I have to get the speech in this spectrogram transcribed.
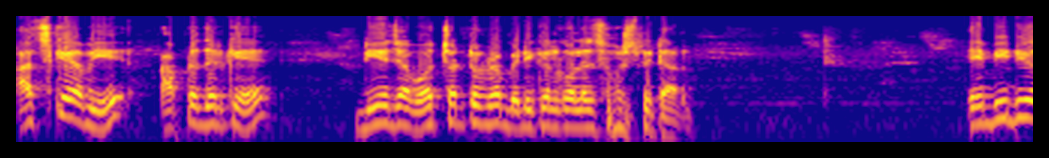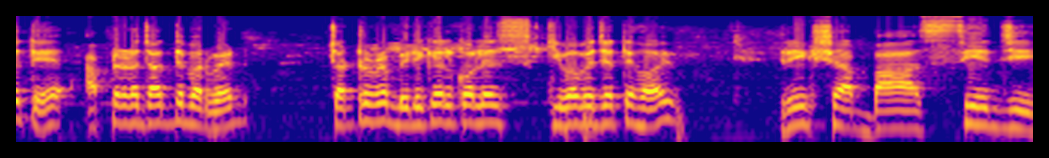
আজকে আমি আপনাদেরকে নিয়ে যাব চট্টগ্রাম মেডিকেল কলেজ হসপিটাল। এই ভিডিওতে আপনারা জানতে পারবেন চট্টগ্রাম মেডিকেল কলেজ কীভাবে যেতে হয় রিক্সা বাস, সিএনজি,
